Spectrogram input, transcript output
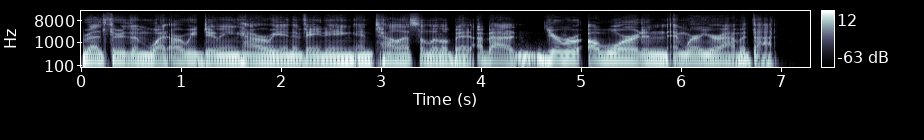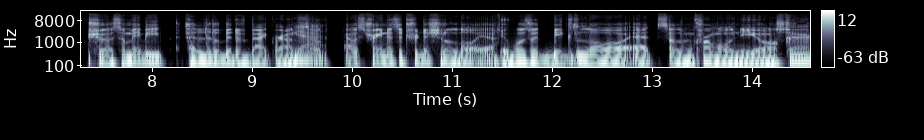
read through them. What are we doing? How are we innovating? And tell us a little bit about your award and, and where you're at with that. Sure. So maybe a little bit of background. Yeah. So I was trained as a traditional lawyer. It was with big law at Sullivan Cromwell in New York. Sure.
